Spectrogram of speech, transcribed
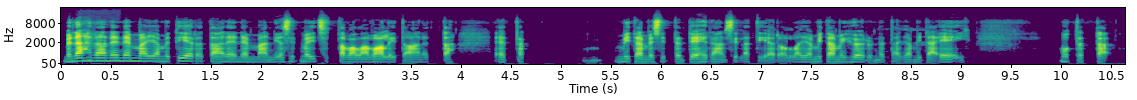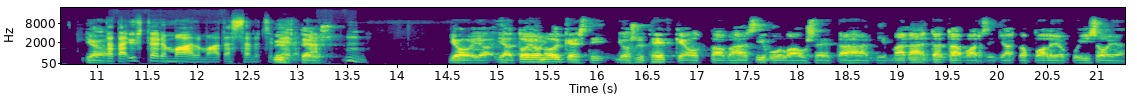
Me nähdään enemmän ja me tiedetään enemmän ja sitten me itse tavallaan valitaan, että, että mitä me sitten tehdään sillä tiedolla ja mitä me hyödynnetään ja mitä ei. Mutta että Joo. tätä yhteyden maailmaa tässä nyt sitten Yhteys. Mm. Joo, ja, ja toi on oikeasti, jos nyt hetken ottaa vähän sivulauseen tähän, niin mä näen tätä varsinkin aika paljon, kun isojen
